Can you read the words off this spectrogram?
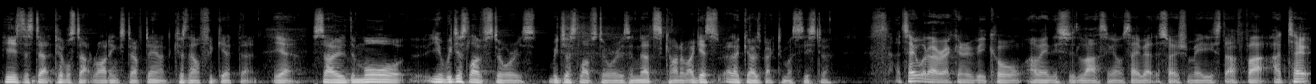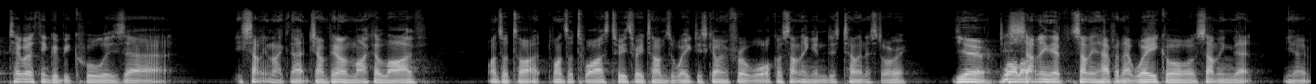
"Here's the stat," people start writing stuff down because they'll forget that. Yeah. So the more, yeah, we just love stories. We just love stories, and that's kind of, I guess, that goes back to my sister. I'll tell you what I reckon would be cool. I mean, this is the last thing I'll say about the social media stuff, but I tell, tell you what I think would be cool is uh, is something like that. Jumping on like a live once or twice, once or twice, two three times a week, just going for a walk or something and just telling a story. Yeah, Just well, something that something happened that week or something that you know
